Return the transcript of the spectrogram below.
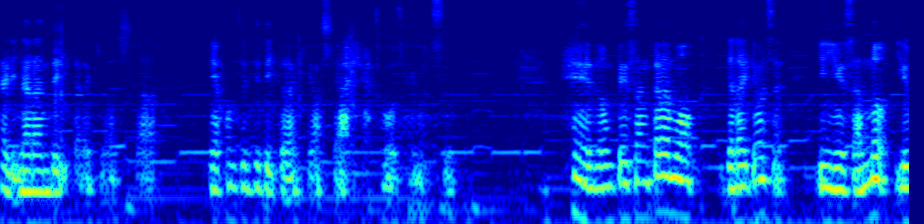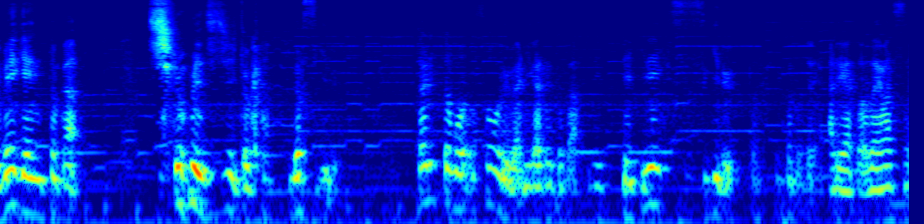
二人並んでいただきました。いや、本当に出ていただきましてありがとうございます。えー、ロンペイさんからもいただいてます。ゆゆうさんの夢弦とか、白目じじいとか、ひどすぎる。二人ともソウルが苦手とか、で出来レすぎるということで、ありがとうございます。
